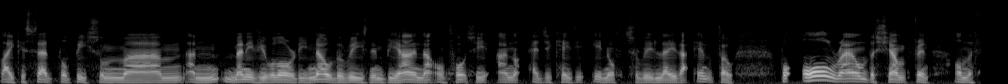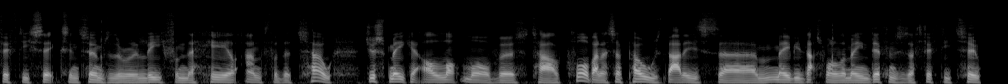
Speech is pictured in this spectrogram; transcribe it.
Like I said, there'll be some, um, and many of you will already know the reasoning behind that. Unfortunately, I'm not educated enough to relay that info but all round the chamfering on the 56 in terms of the relief from the heel and for the toe just make it a lot more versatile club and I suppose that is um, maybe that's one of the main differences of 52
